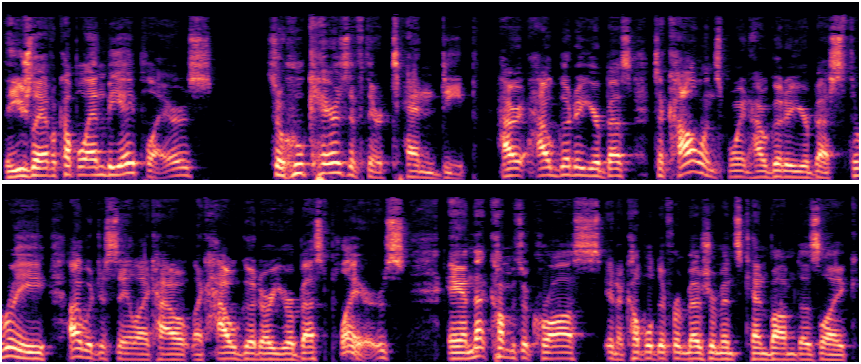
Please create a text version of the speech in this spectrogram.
They usually have a couple NBA players. So who cares if they're 10 deep? How how good are your best to Colin's point, how good are your best 3? I would just say like how like how good are your best players? And that comes across in a couple different measurements. KenPom does like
